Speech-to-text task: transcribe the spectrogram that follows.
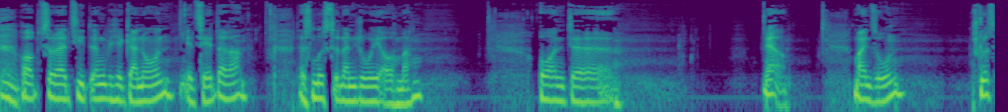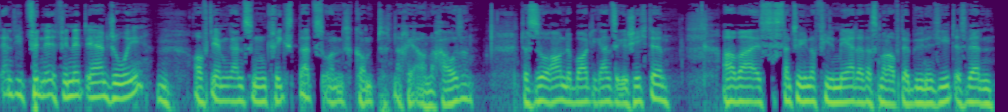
Mhm. Hauptsache er zieht irgendwelche Kanonen etc. Das musste dann Joey auch machen. Und äh, ja, mein Sohn. Schlussendlich findet, findet er Joey hm. auf dem ganzen Kriegsplatz und kommt nachher auch nach Hause. Das ist so roundabout die ganze Geschichte. Aber es ist natürlich noch viel mehr, was man auf der Bühne sieht. Es werden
